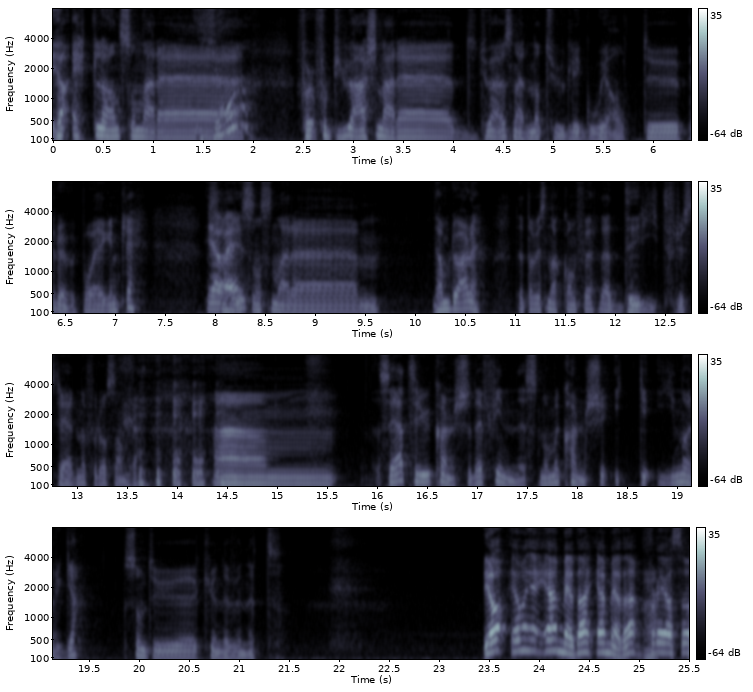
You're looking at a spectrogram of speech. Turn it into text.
Ja, et eller annet sånn derre Ja. For, for du er sånn derre Du er jo sånn der naturlig god i alt du prøver på, egentlig. Så ja, vel. liksom sånn derre Ja, men du er det. Dette har vi snakka om før. Det er dritfrustrerende for oss andre. um, så jeg tror kanskje det finnes noe, men kanskje ikke i Norge, som du kunne vunnet. Ja, ja, men jeg er med deg. Jeg er med deg. Fordi altså,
